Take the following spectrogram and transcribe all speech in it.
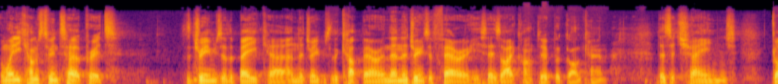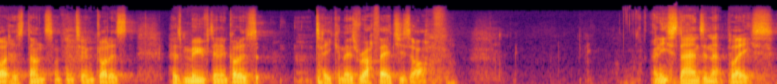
And when he comes to interpret the dreams of the baker and the dreams of the cupbearer and then the dreams of Pharaoh, he says, I can't do it, but God can. There's a change. God has done something to him. God has, has moved in and God has taken those rough edges off. And he stands in that place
